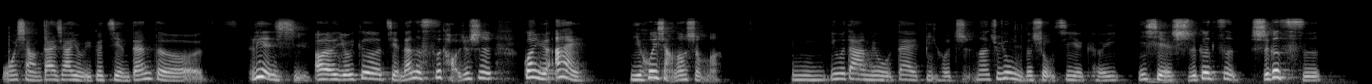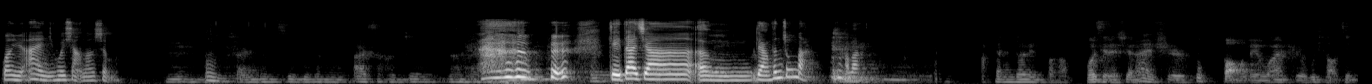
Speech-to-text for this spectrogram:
我想大家有一个简单的。练习，呃，有一个简单的思考，就是关于爱，你会想到什么？嗯，因为大家没有带笔和纸，那就用你的手机也可以。你写十个字，十个词，关于爱，你会想到什么？嗯嗯，爱是很久。给大家嗯两分钟吧，好吧。家庭教练不好，我写的是爱是不保留，爱是无条件。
